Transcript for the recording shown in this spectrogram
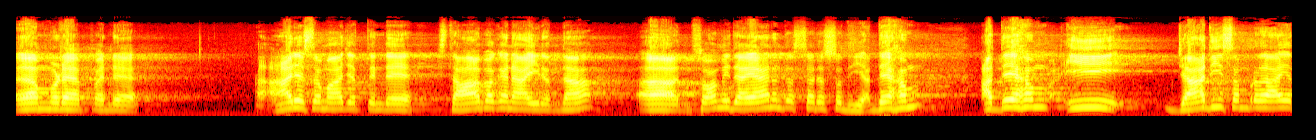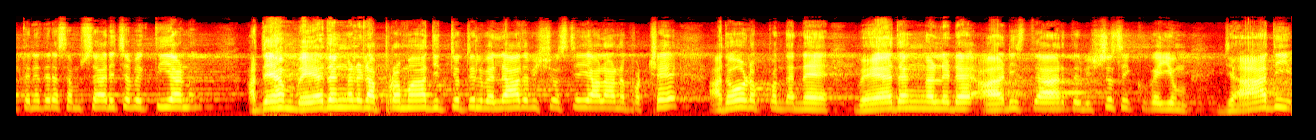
നമ്മുടെ പിന്നെ ആര്യസമാജത്തിന്റെ സ്ഥാപകനായിരുന്ന സ്വാമി ദയാനന്ദ സരസ്വതി. അദ്ദേഹം അദ്ദേഹം ഈ ജാതി സമ്പ്രദായത്തിനെതിരെ സംസാരിച്ച വ്യക്തിയാണ്. അദ്ദേഹം വേദങ്ങളുടെ അപ്രമാദിത്വത്തിൽ വല്ലാതെ വിശ്വസിച്ചയാളാണ് പക്ഷേ അതോടൊപ്പം തന്നെ വേദങ്ങളുടെ അടിസ്ഥാനത്തിൽ വിശ്വസിക്കുകയും ജാതി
